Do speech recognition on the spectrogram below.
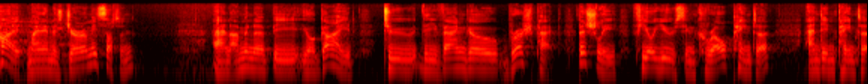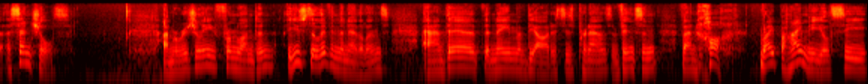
Hi, my name is Jeremy Sutton and I'm going to be your guide to the Van Gogh brush pack, especially for your use in Corel Painter and in Painter Essentials. I'm originally from London. I used to live in the Netherlands and there the name of the artist is pronounced Vincent van Gogh. Right behind me you'll see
